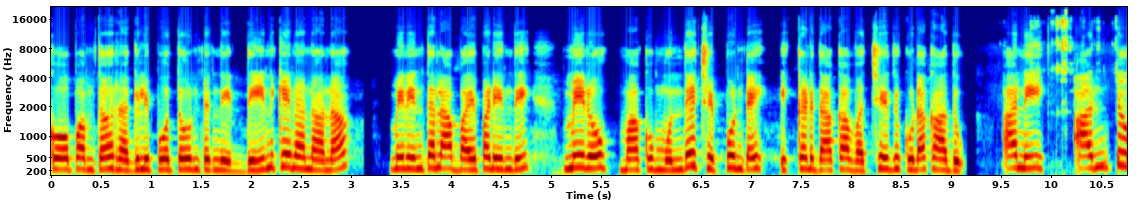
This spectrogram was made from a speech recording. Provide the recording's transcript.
కోపంతో రగిలిపోతూ ఉంటుంది. దీనికేనా నాన్న? మీరు ఇంతలా భయపడింది. మీరు మాకు ముందే చెప్పుంటే ఇక్కడి దాకా వచ్చేది కూడా కాదు అని అంటూ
